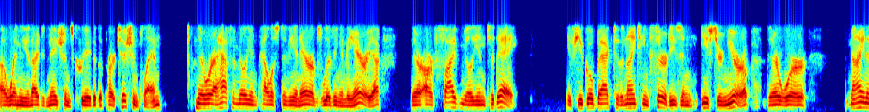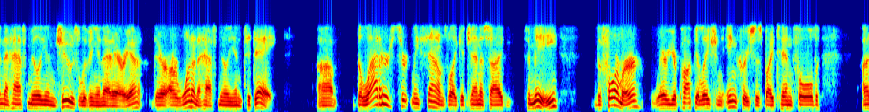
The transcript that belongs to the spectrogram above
uh, when the United Nations created the partition plan there were a half a million Palestinian Arabs living in the area. There are 5 million today. If you go back to the 1930s in Eastern Europe, there were nine and a half million Jews living in that area. There are one and a half million today. Uh, the latter certainly sounds like a genocide to me. The former, where your population increases by tenfold, uh,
